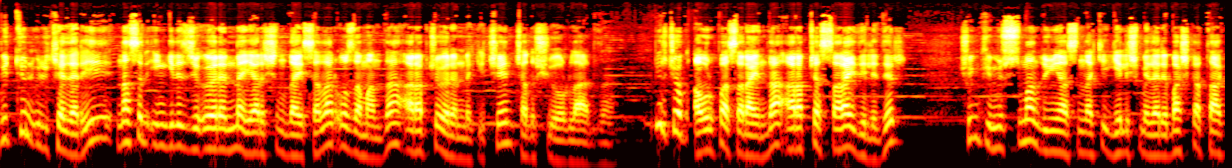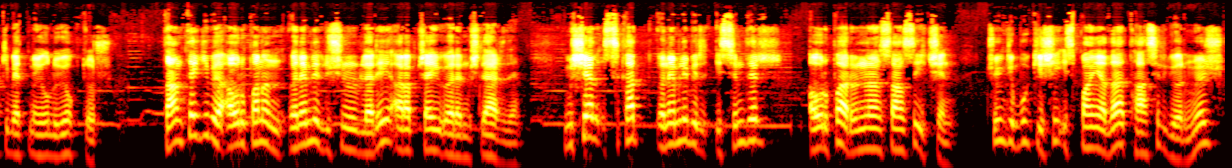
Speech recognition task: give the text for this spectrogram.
bütün ülkeleri nasıl İngilizce öğrenme yarışındaysalar o zaman da Arapça öğrenmek için çalışıyorlardı. Birçok Avrupa sarayında Arapça saray dilidir. Çünkü Müslüman dünyasındaki gelişmeleri başka takip etme yolu yoktur. Dante gibi Avrupa'nın önemli düşünürleri Arapçayı öğrenmişlerdi. Michel Scott önemli bir isimdir Avrupa Rönesansı için. Çünkü bu kişi İspanya'da tahsil görmüş,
